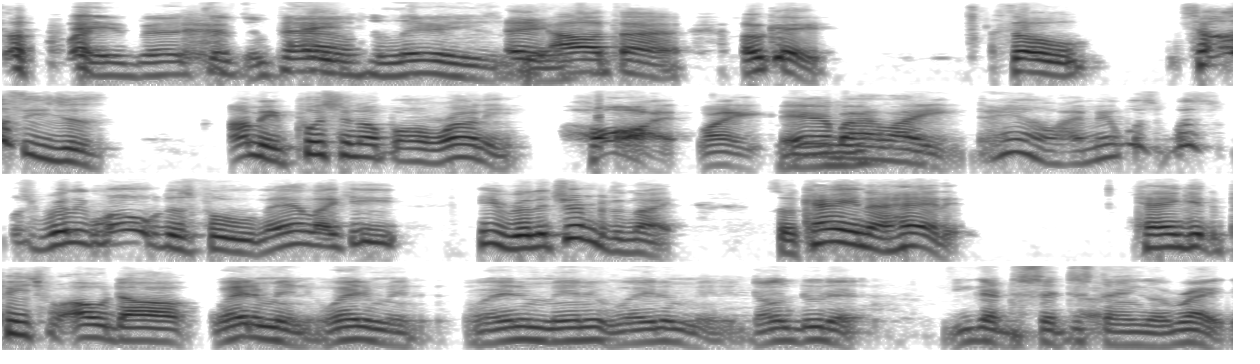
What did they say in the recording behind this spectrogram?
so funny. hey, bro, Clifton Powell, hilarious. Hey, bro. all time. Okay, so Chauncey just, I mean, pushing up on Ronnie hard. Like Mhm. everybody, like, damn, like man, what's what's what's really wrong with this fool, man? Like he he really tripping tonight. So Caine done had it. Caine get the peach from O Dog. Wait a minute. Wait a minute. Wait a minute. Wait a minute. Don't do that. You got to set this thing up right.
